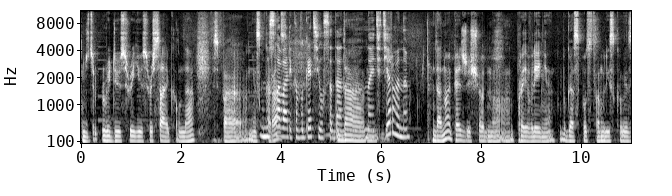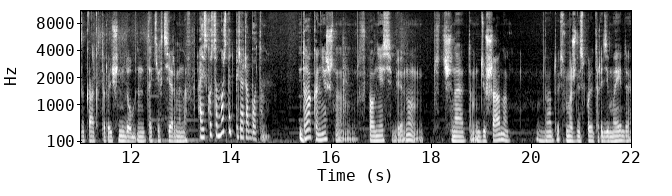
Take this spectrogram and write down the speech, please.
reduce, reuse, recycle, да, то есть по несколько На раз. словарик обогатился, да, да, на, на эти термины. Да, но опять же еще одно проявление как бы, господства английского языка, которое очень удобно для таких терминов. А искусство может быть переработано? Да, конечно, вполне себе. Ну, начиная там Дюшана, да, то есть можно использовать редимейды,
